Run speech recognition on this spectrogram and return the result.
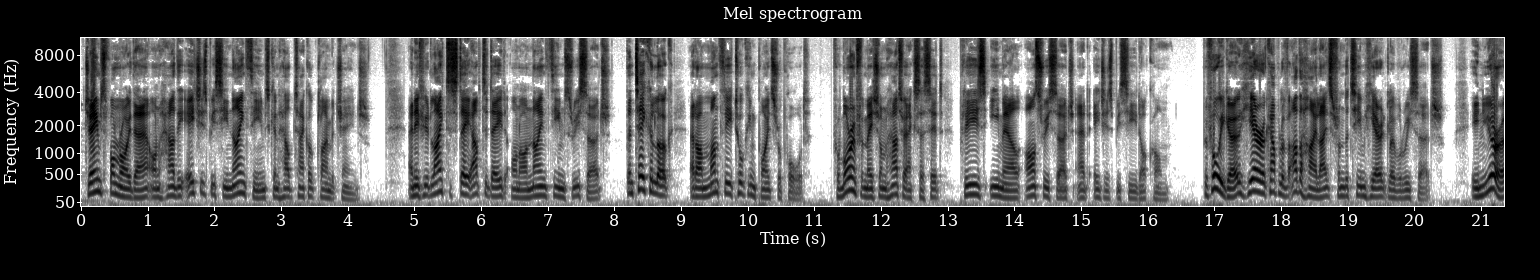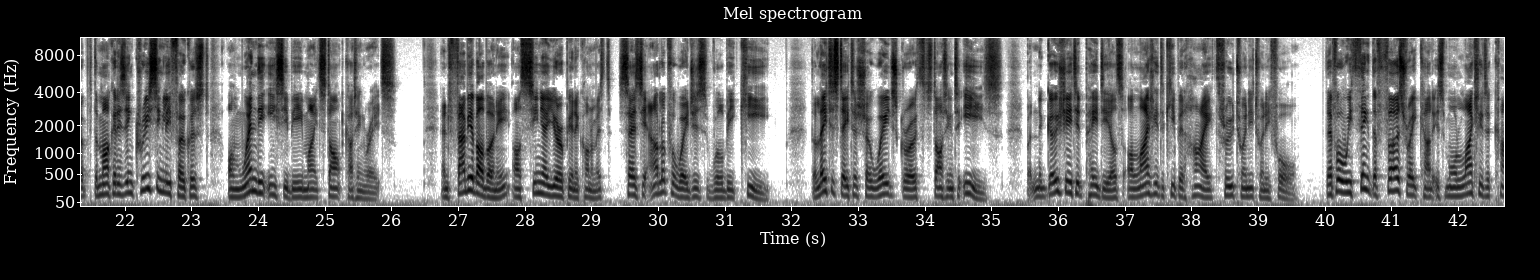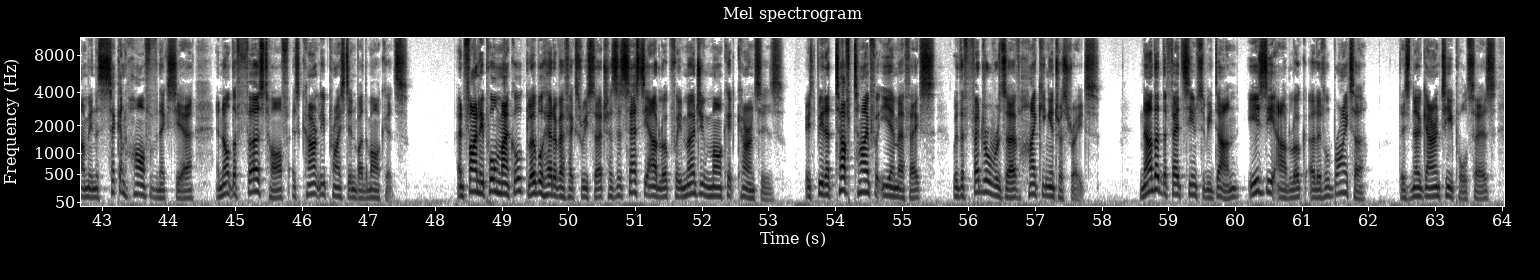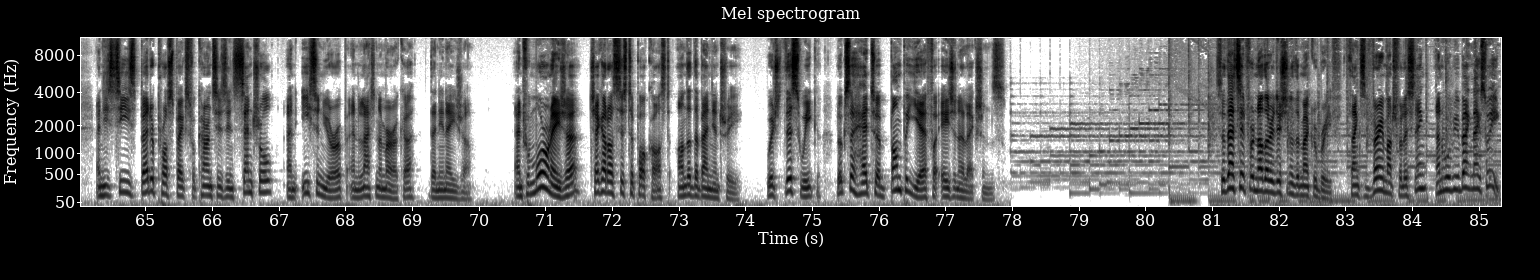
James Pomeroy there on how the HSBC 9 themes can help tackle climate change. And if you'd like to stay up to date on our 9 themes research, then take a look at our monthly Talking Points report. For more information on how to access it, please email askresearch at hsbc.com. Before we go, here are a couple of other highlights from the team here at Global Research. In Europe, the market is increasingly focused on when the ECB might start cutting rates. And Fabio Balboni, our senior European economist, says the outlook for wages will be key. The latest data show wage growth starting to ease, but negotiated pay deals are likely to keep it high through 2024. Therefore, we think the first rate cut is more likely to come in the second half of next year and not the first half as currently priced in by the markets. And finally, Paul Mackel, Global Head of FX Research, has assessed the outlook for emerging market currencies. It's been a tough time for EMFX, with the Federal Reserve hiking interest rates. Now that the Fed seems to be done, is the outlook a little brighter? There's no guarantee, Paul says, and he sees better prospects for currencies in Central and Eastern Europe and Latin America than in Asia. And for more on Asia, check out our sister podcast, Under the Banyan Tree, which this week looks ahead to a bumper year for Asian elections. So that's it for another edition of the Macro Brief. Thanks very much for listening, and we'll be back next week.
